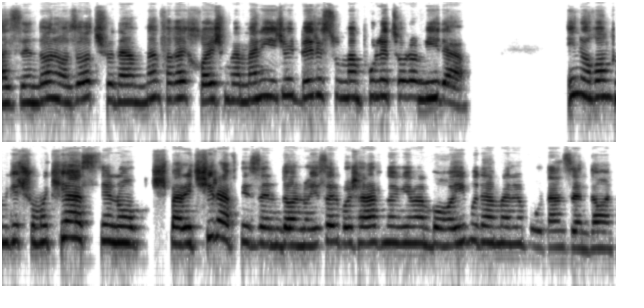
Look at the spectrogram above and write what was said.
از زندان آزاد شدم. من فقط خواهش می‌کنم. من یه جایی برسون من پول تو رو میدم. این آقا میگه شما کی هستین و برای چی رفتی زندان؟ و یه ذره باش حرف من باهایی بودم من بردن زندان.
